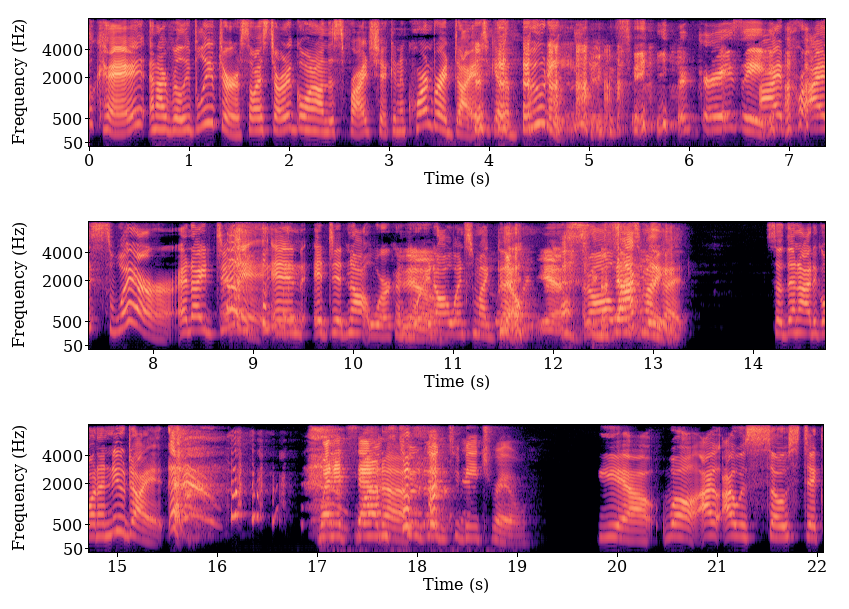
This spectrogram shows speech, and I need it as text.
okay. And I really believed her. So I started going on this fried chicken and cornbread diet to get a booty. You're crazy. I, pr- I swear. And I did it. And it did not work. No. It all went to my gut. No. Yes. It all exactly. went to my gut. So then I had to go on a new diet. when it sounds but, uh, too good to be true. Yeah, well, I, I was so stick.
